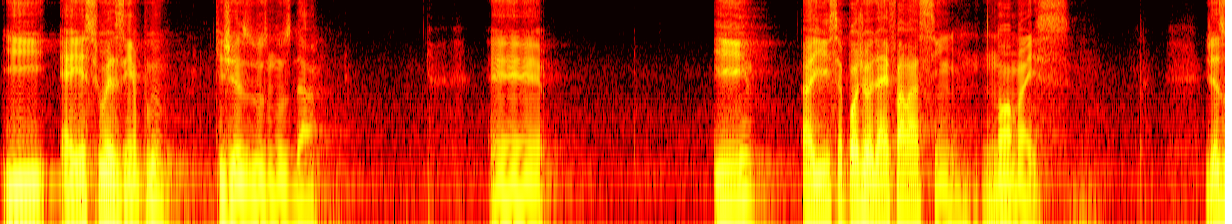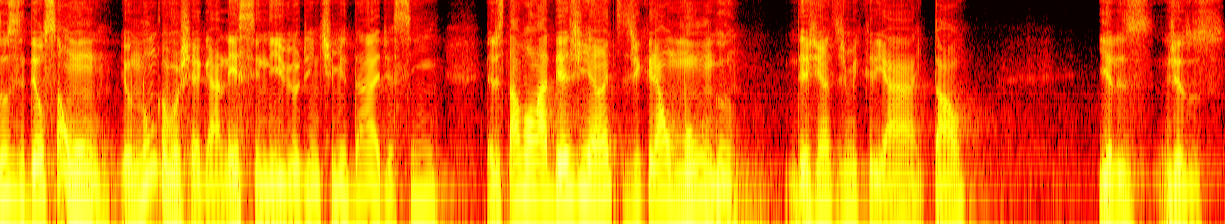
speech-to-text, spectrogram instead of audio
E é esse o exemplo que Jesus nos dá. É... E aí você pode olhar e falar assim: não, mas Jesus e Deus são um. Eu nunca vou chegar nesse nível de intimidade assim. Eles estavam lá desde antes de criar o um mundo, desde antes de me criar e tal. E eles, Jesus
